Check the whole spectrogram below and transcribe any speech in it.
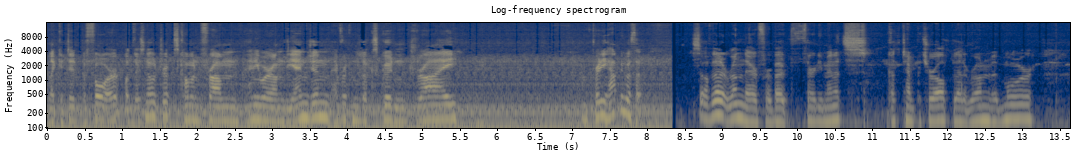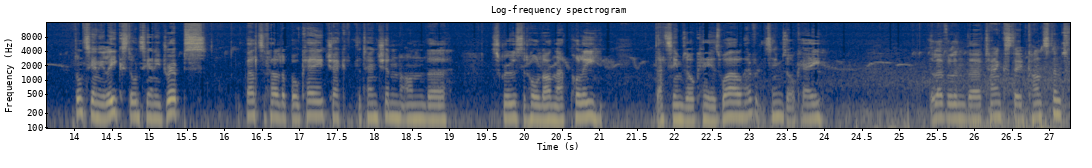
like it did before. But there's no drips coming from anywhere on the engine. Everything looks good and dry. I'm pretty happy with it. So I've let it run there for about 30 minutes. Got the temperature up, let it run a bit more. Don't see any leaks, don't see any drips. Belts have held up okay. Check the tension on the screws that hold on that pulley that seems okay as well. Everything seems okay. The level in the tank stayed constant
